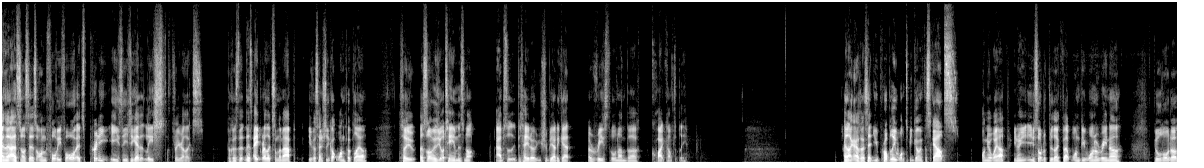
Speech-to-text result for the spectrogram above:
And then, as Noah says, on 4v4, it's pretty easy to get at least three relics. Because there's eight relics on the map, you've essentially got one per player. So as long as your team is not absolutely potato, you should be able to get a reasonable number quite comfortably. And like as I said, you probably want to be going for scouts on your way up. You know, you, you sort of do like that 1v1 arena build order,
